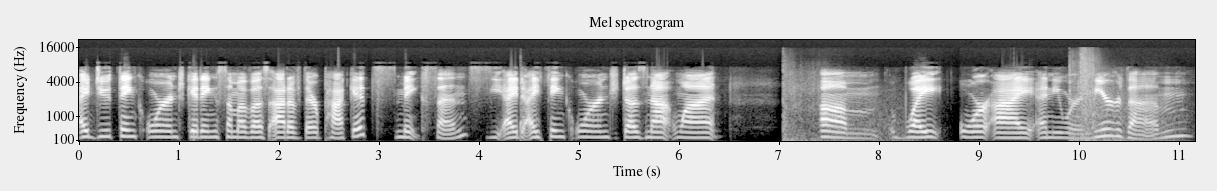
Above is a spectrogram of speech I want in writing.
I do think Orange getting some of us out of their pockets makes sense. I, I think Orange does not want um, White or I anywhere near them.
